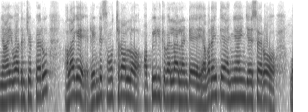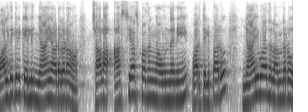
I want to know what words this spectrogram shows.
న్యాయవాదులు చెప్పారు. అలాగే రెండు సంవత్సరాల్లో అప్పీల్కి వెళ్ళాలంటే ఎవరైతే అన్యాయం చేశారో వాళ్ళ దగ్గరికి వెళ్ళి న్యాయం అడగడం చాలా హాస్యాస్పదంగా ఉందని వారు తెలిపారు. న్యాయవాదులందరూ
